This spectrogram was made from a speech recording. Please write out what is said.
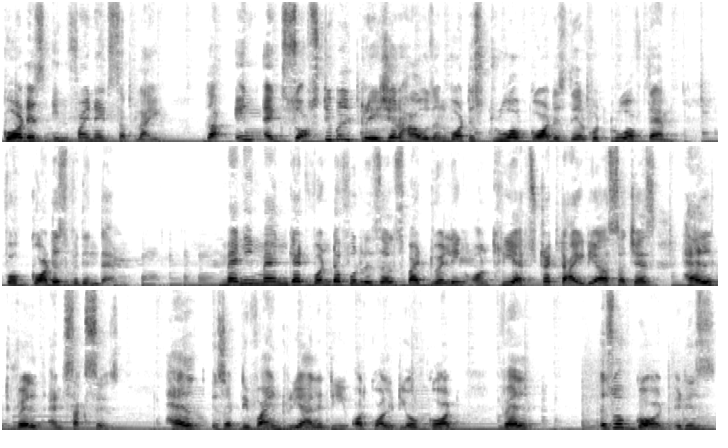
God is infinite supply, the inexhaustible treasure house, and what is true of God is therefore true of them for God is within them. Many men get wonderful results by dwelling on three abstract ideas such as health, wealth, and success. Health is a divine reality or quality of God. Wealth is of God, it is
